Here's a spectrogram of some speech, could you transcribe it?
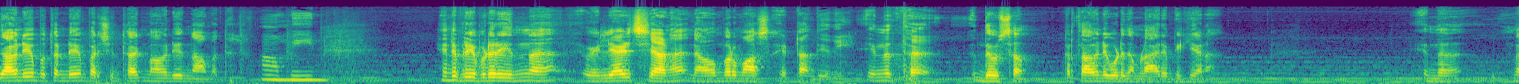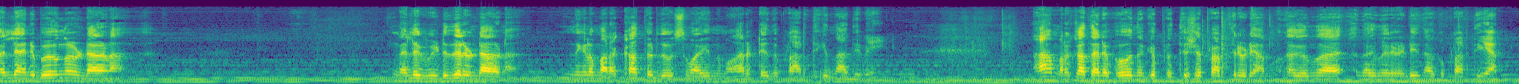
പിതാവിന്റെയും പുത്രന്റെയും പരിശുദ്ധാത്മാവിന്റെയും നാമത്തിൽ. എന്റെ പ്രിയപ്പെട്ടവർ ഇന്ന് വെള്ളിയാഴ്ചയാണ് നവംബർ മാസം എട്ടാം തീയതി. ഇന്നത്തെ ദിവസം കർത്താവിന്റെ കൂടെ നമ്മൾ ആരംഭിക്കുകയാണ്. ഇന്ന് നല്ല അനുഭവങ്ങൾ ഉണ്ടാകണം. നല്ല വിടുതലുണ്ടാകണം നിങ്ങൾ മറക്കാത്തൊരു ദിവസമായി ഇന്ന് മാറട്ടെ എന്ന് പ്രാർത്ഥിക്കുന്ന ആദ്യമേ. ആ മറക്കാത്ത അനുഭവം നിങ്ങൾക്ക് പ്രത്യക്ഷ പ്രാർത്ഥനയുടെ നൽകുന്ന നൽകുന്നതിന് വേണ്ടി നമുക്ക് പ്രാർത്ഥിക്കാം.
